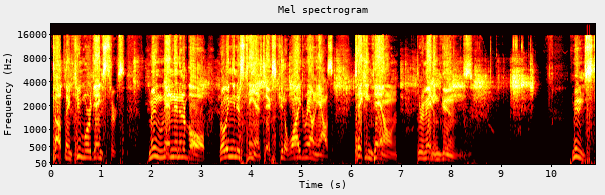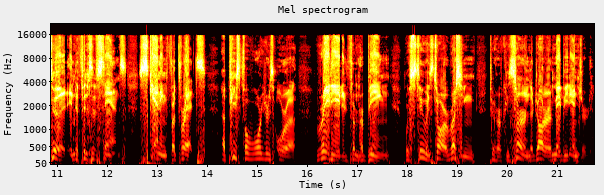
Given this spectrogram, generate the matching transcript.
toppling two more gangsters. Moon landed in a ball, rolling into stance to execute a wide roundhouse, taking down the remaining goons. Moon stood in defensive stance, scanning for threats. A peaceful warrior's aura radiated from her being, with Stu and Star rushing to her concern their daughter may be injured.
